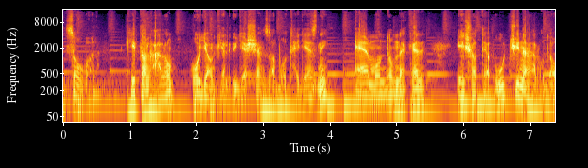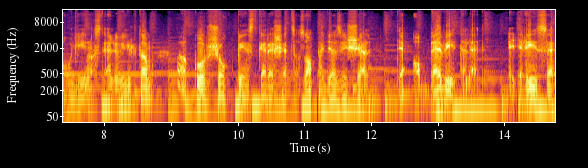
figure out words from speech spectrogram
Szóval, kitalálom, hogyan kell ügyesen zabot hegyezni, elmondom neked, és ha te úgy csinálod, ahogy én azt előírtam, akkor sok pénzt kereshetsz az aphegyezéssel, de a bevételed egy része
